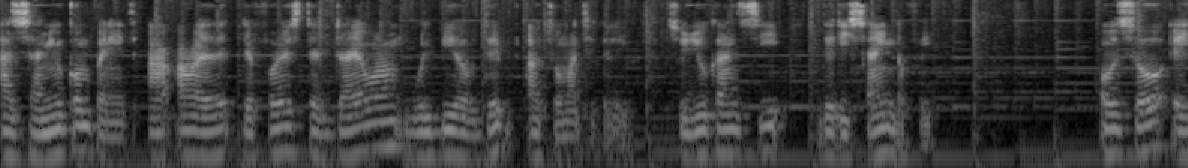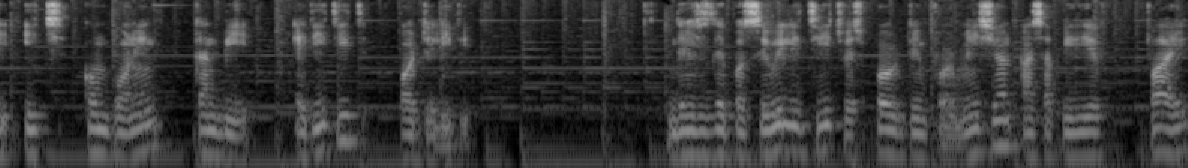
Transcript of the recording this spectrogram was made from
As a new component are added, the Forrester diagram will be updated automatically, so you can see the design of it. Also, each component can be edited or deleted. There is the possibility to export the information as a PDF file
